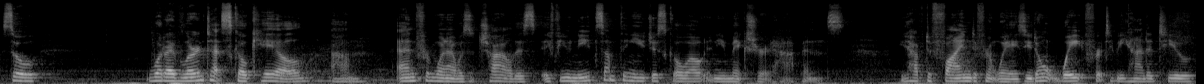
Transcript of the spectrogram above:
so, what I've learned at Scout um, and from when I was a child is if you need something, you just go out and you make sure it happens you have to find different ways. You don't wait for it to be handed to you.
